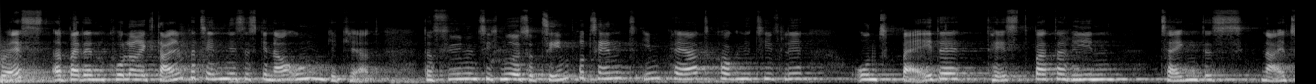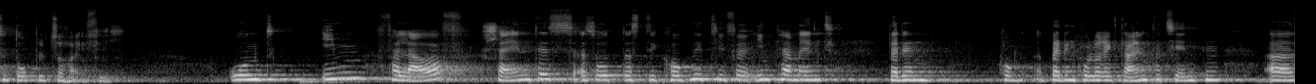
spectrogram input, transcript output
Breast, äh, bei den kolorektalen Patienten ist es genau umgekehrt. Da fühlen sich nur so 10% impaired cognitively und beide Testbatterien zeigen das nahezu doppelt so häufig. Und im Verlauf scheint es also, dass die kognitive Impairment bei den, bei den kolorektalen Patienten äh,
